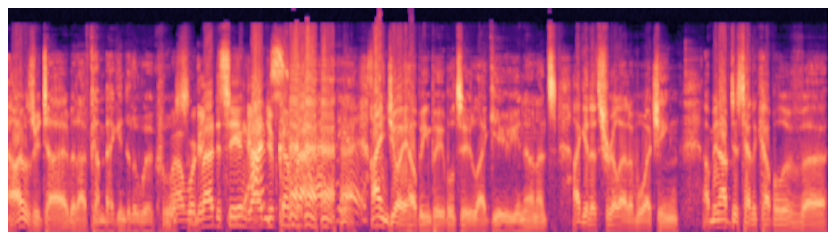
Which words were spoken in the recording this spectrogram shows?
I was retired, but I've come back into the workforce. Well, we're glad to see you and glad I'm you've come back. sad, yes. I enjoy helping people too, like you. You know, and it's I get a thrill out of watching. I mean, I've just had a couple of uh,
